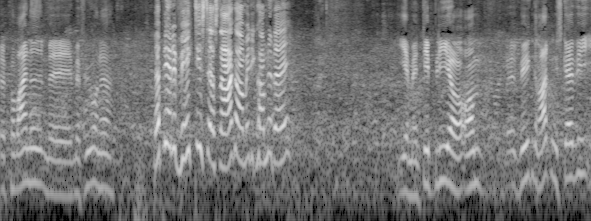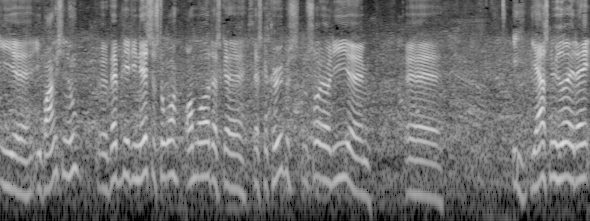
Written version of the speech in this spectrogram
øh, på vej ned med, med flyveren her. Hvad bliver det vigtigste at snakke om i de kommende dage? Jamen, det bliver om, øh, hvilken retning skal vi i, øh, i branchen nu? Øh, hvad bliver de næste store områder, der skal, der skal købes? Nu så jeg jo lige øh, øh, i jeres nyheder i dag,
